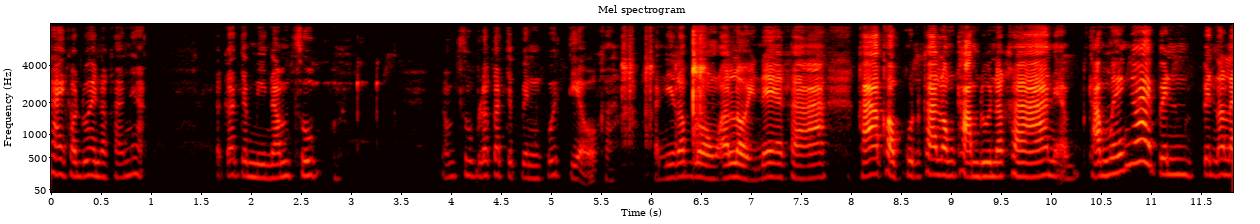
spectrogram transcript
ให้เขาด้วยนะคะ เนี่ย แล้วก็จะมีน้ำซุป น้ำซุปแล้วก็จะเป็นก๋วยเตี๋ยวค่ะ อันนี้รับรองอร่อยแน่ค่ะ ค่ะขอบคุณค่ะลองทำดูนะคะ เนี่ยทำง่าย ๆ เป็นเป็นอะไร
